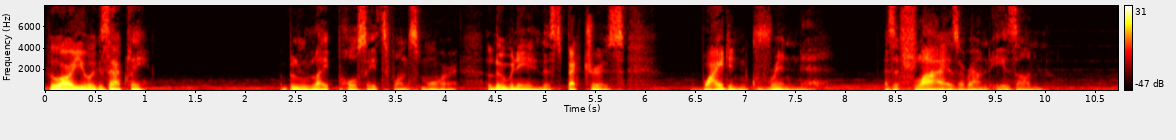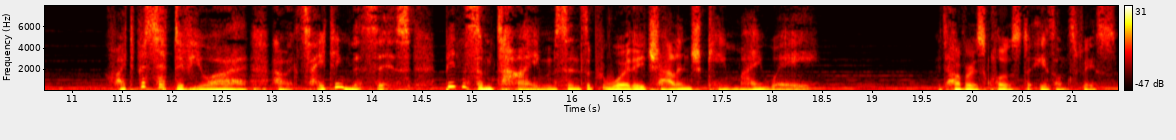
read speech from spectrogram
Who are you exactly? A blue light pulsates once more, illuminating the spectre's widened grin as it flies around Azon. Quite perceptive you are. How exciting this is. Been some time since a worthy challenge came my way. It hovers close to Aizon's face.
